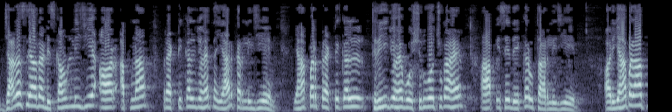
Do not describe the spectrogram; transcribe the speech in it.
ज़्यादा से ज़्यादा डिस्काउंट लीजिए और अपना प्रैक्टिकल जो है तैयार कर लीजिए। यहाँ पर प्रैक्टिकल थ्री जो है वो शुरू हो चुका है। आप इसे देखकर उतार लीजिए। और यहाँ पर आप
